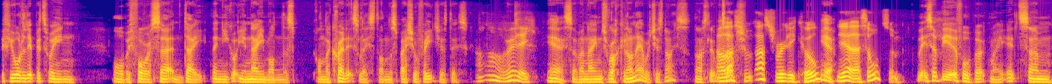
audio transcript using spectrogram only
if you ordered it between or before a certain date, then you got your name on this on the credits list on the special features disc. Oh, really? Yeah, so her name's rocking on there, which is nice. Nice little Oh, touch. that's that's really cool. Yeah. yeah, that's awesome. But it's a beautiful book, mate. It's um,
